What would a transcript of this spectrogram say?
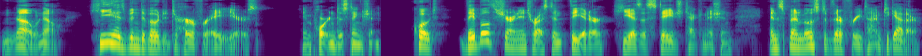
No, no. He has been devoted to her for eight years. Important distinction. Quote, they both share an interest in theater, he as a stage technician, and spend most of their free time together.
